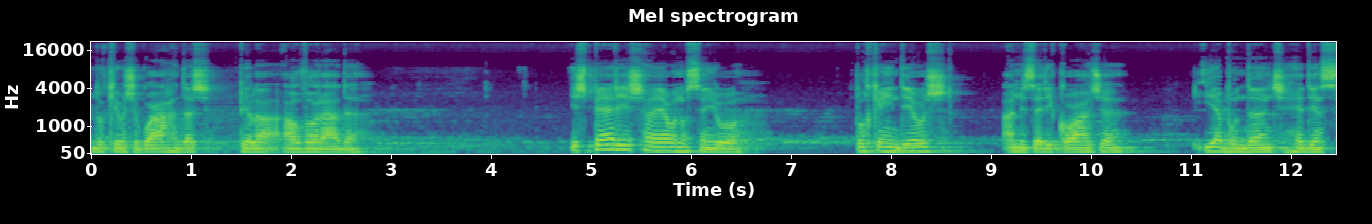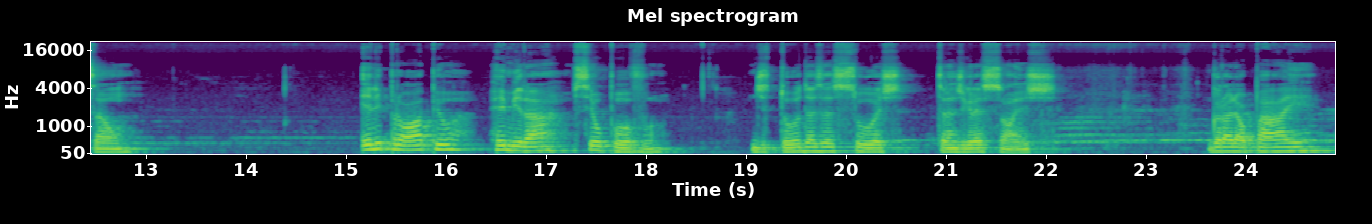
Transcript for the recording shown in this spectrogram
do que os guardas pela alvorada. Espere Israel no Senhor, porque em Deus há misericórdia e abundante redenção. Ele próprio remirá o seu povo de todas as suas transgressões. Glória ao Pai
